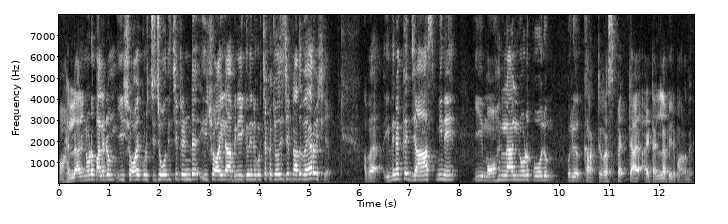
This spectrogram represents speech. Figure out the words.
മോഹൻലാലിനോട് പലരും ഈ ഷോയെക്കുറിച്ച് ചോദിച്ചിട്ടുണ്ട് ഈ ഷോയിൽ അഭിനയിക്കുന്നതിനെ കുറിച്ചൊക്കെ ചോദിച്ചിട്ടുണ്ട്. അത് വേറെ വിഷയം. അപ്പോൾ ഇതിനൊക്കെ ജാസ്മിന് ഈ മോഹൻലാലിനോട് പോലും ഒരു കറക്റ്റ് റെസ്പെക്റ്റ് ആയിട്ടല്ല പെരുമാറുന്നത്.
